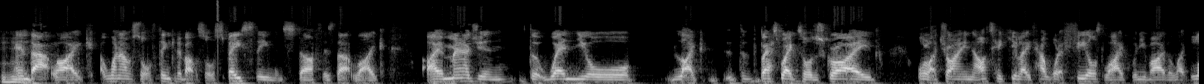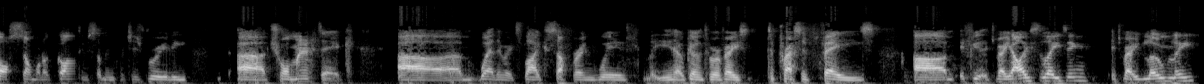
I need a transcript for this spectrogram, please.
In that like when I was sort of thinking about the sort of space theme and stuff, is that like I imagine that when you're like the, the best way to sort of describe or like try and articulate how what it feels like when you've either like lost someone or gone through something which is really uh, traumatic um, whether it's like suffering with, you know, going through a very depressive phase. Um, if you, it's very isolating, it's very lonely,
